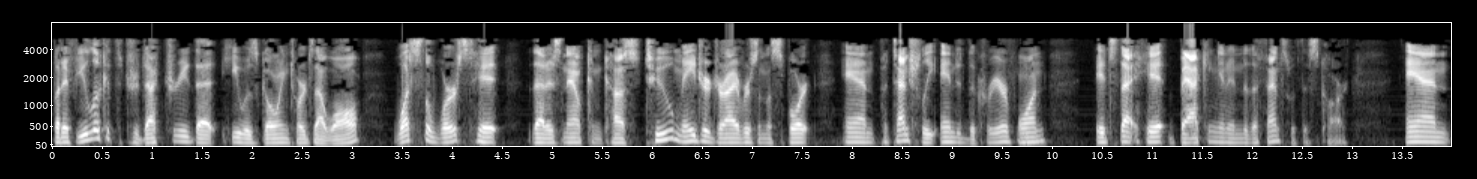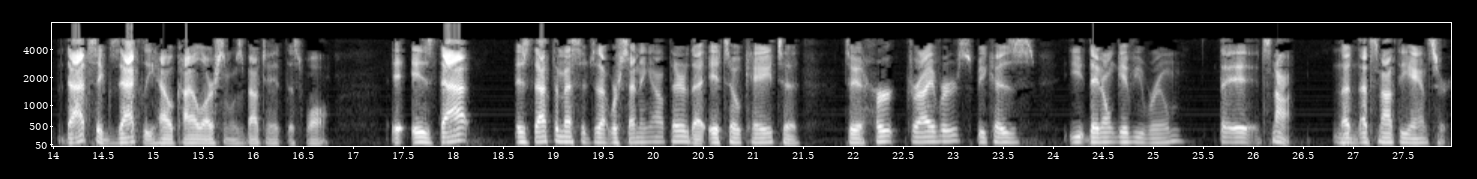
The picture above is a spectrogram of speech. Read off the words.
but if you look at the trajectory that he was going towards that wall, what's the worst hit that has now concussed two major drivers in the sport and potentially ended the career of one? It's that hit backing it into the fence with this car. And that's exactly how Kyle Larson was about to hit this wall. Is that is that the message that we're sending out there that it's okay to to hurt drivers because you, they don't give you room? It's not. That mm-hmm. that's not the answer.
